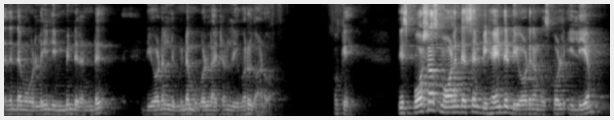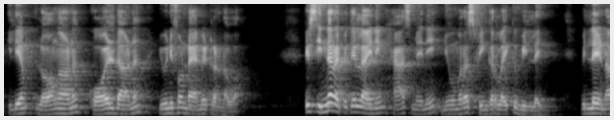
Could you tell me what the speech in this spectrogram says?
ഇതിന്റെ മുകളിൽ ഈ ലിംബിന്റെ രണ്ട് ഡിയോഡൻ ലിംബിന്റെ മുകളിലായിട്ടാണ് ലിവർ കാണുക. Okay this portion of small intestine behind the duodenum is called ileum ileum long ആണ് കോയിൽഡ് ആണ് യൂണിഫോം ഡയമീറ്റർ ഉണ്ടാവുക. Its inner epithelial lining has many numerous finger like villi വില്ലയുണ്ട് ആ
